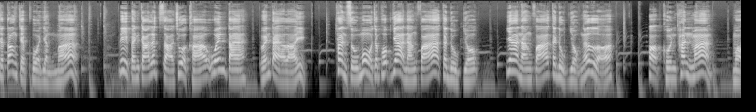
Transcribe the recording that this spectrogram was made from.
จะต้องเจ็บปวดอย่างมาก นี่เป็นการรักษาชั่วคราว เว้นแต่ เว้นแต่อะไร ท่านซูโม่จะพบย่านางฟ้ากระดูกหยก ย่านางฟ้ากระดูกหยกงั้นเหรอ ขอบคุณท่านมาก หมอ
